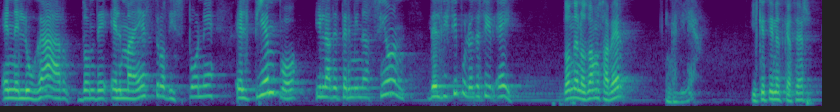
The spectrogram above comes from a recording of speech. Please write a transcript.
en el lugar donde el maestro dispone el tiempo y la determinación del discípulo. Es decir, hey, ¿dónde nos vamos a ver? En Galilea. ¿Y qué tienes que hacer?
